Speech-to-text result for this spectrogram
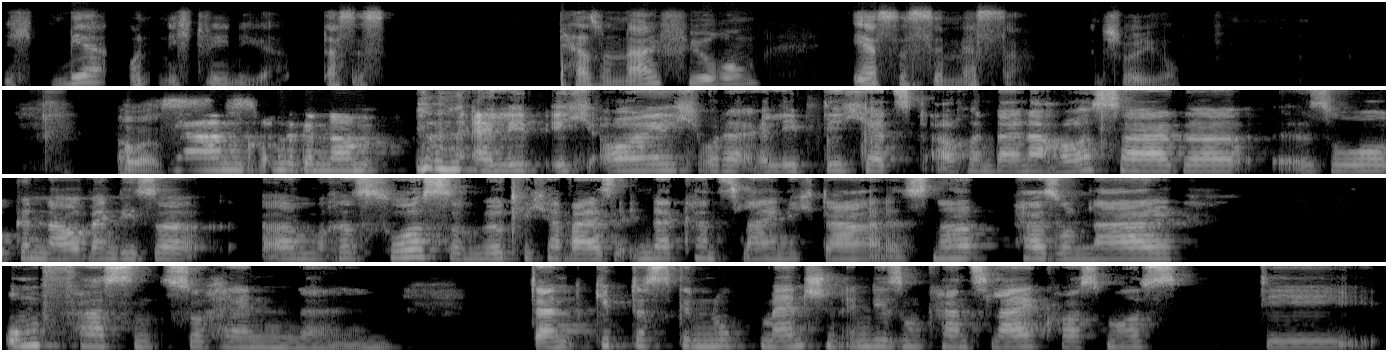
Nicht mehr und nicht weniger. Das ist Personalführung, erstes Semester. Entschuldigung. Aber ja, im Grunde genommen erlebe ich euch oder erlebe dich jetzt auch in deiner Aussage äh, so genau, wenn diese ähm, Ressource möglicherweise in der Kanzlei nicht da ist, ne? Personal umfassend zu handeln, dann gibt es genug Menschen in diesem Kanzleikosmos, die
